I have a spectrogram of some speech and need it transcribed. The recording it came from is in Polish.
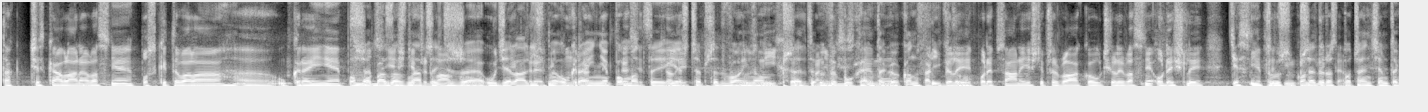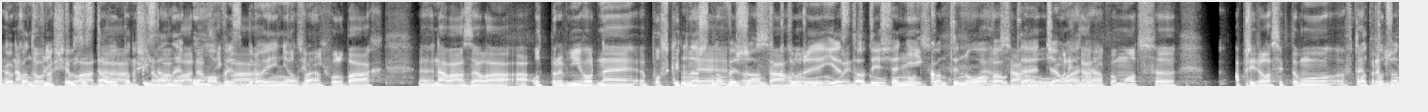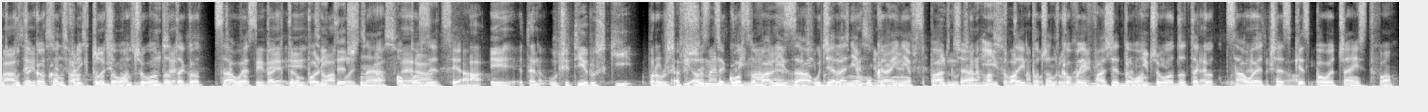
Tak česká vláda vlastně poskytovala uh, Ukrajině pomoc Trzeba zaznaczyć, że udzielaliśmy Ukrainie pomocy jeszcze przed wojną, przed wybuchem tego Tak konfliktu. ještě před válkou, čili vlastně odešly těsně před Tuż tím przed konfliktem. rozpoczęciem tego konfliktu zostały podpisane umowy zbrojeniowe. Podzimních volbách eh, navázala a od prvního dne Nasz nowy rząd, który jest od jesieni, kontynuował te działania. pomoc eh, a přidala se k tomu v té Od początku fázi tego vlastně konfliktu dołączyło do tego całe spektrum polityczne, opozycja. A i ten určitý ruský, proruský Wszyscy element, głosowali za udzieleniem Ukrainie wsparcia i w tej początkowej fazie dołączyło do tego całe czeskie społeczeństwo.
